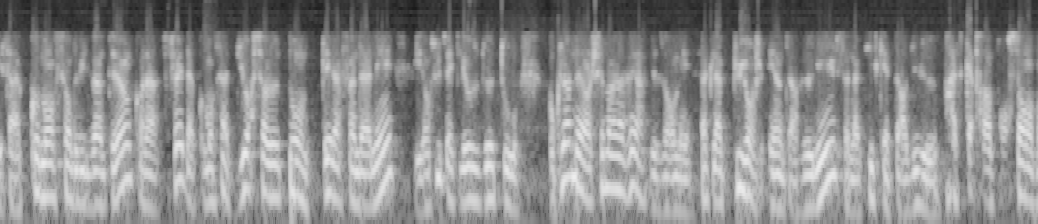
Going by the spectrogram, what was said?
Et ça a commencé en 2021 quand la Fed a commencé à durcir le ton dès la fin d'année et ensuite avec les hausses de taux. Donc là, on est dans le schéma inverse désormais. C'est-à-dire que la purge est intervenue. Qui a perdu euh, presque 80%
